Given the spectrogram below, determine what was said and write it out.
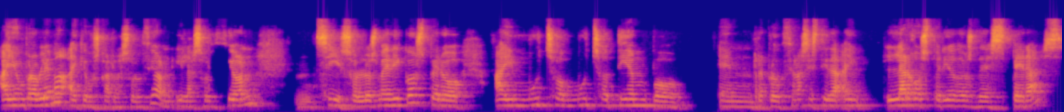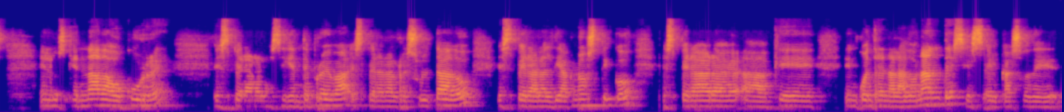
hay un problema, hay que buscar la solución. Y la solución, mm, sí, son los médicos, pero hay mucho, mucho tiempo en reproducción asistida hay largos periodos de esperas en los que nada ocurre, esperar a la siguiente prueba, esperar al resultado, esperar al diagnóstico, esperar a, que encuentren a la donante, si es el caso de,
